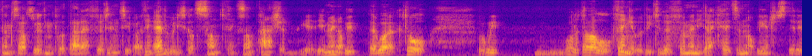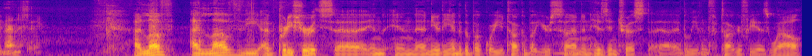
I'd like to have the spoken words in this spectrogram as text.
themselves with and put that effort into. But I think everybody's got something, some passion. It, it may not be their work at all, but we, what a dull thing it would be to live for many decades and not be interested in anything. I love I love the. I'm pretty sure it's uh, in in uh, near the end of the book where you talk about your son and his interest, uh, I believe, in photography as well.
